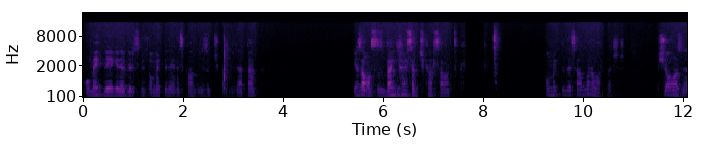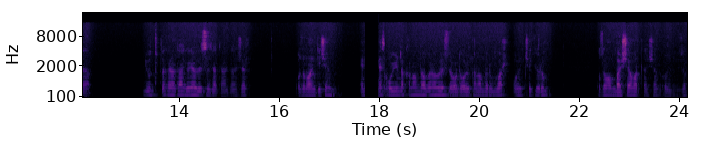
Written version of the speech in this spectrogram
Omegle'ye gelebilirsiniz. Omegle'de Enes Kan yazıp çıkabilir. Zaten yazamazsınız. Ben girersem çıkarsam artık. Omegle'de hesabım var ama arkadaşlar. Bir şey olmaz ya. YouTube'da falan takip edebilirsiniz zaten arkadaşlar. O zaman geçelim mi? Enes oyunda kanalına abone olabilirsiniz. Orada oyun kanallarım var. Oyun çekiyorum. O zaman başlayalım arkadaşlar oyunumuza.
